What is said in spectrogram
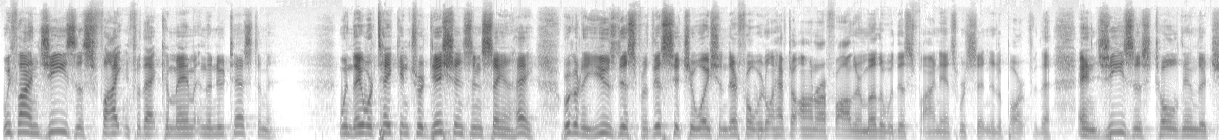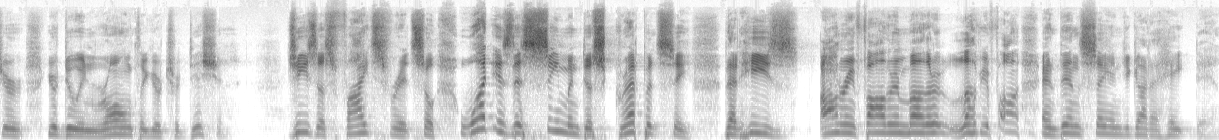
We find Jesus fighting for that commandment in the New Testament. When they were taking traditions and saying, hey, we're going to use this for this situation, therefore we don't have to honor our father and mother with this finance, we're setting it apart for that. And Jesus told them that you're, you're doing wrong through your tradition. Jesus fights for it. So, what is this seeming discrepancy that he's honoring father and mother, love your father, and then saying you got to hate dad?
